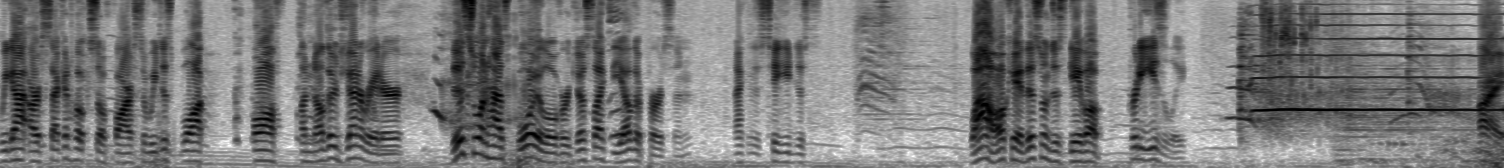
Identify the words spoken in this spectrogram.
We got our second hook so far, so we just blocked off another generator. This one has boil over, just like the other person. I can just take you just... Wow, okay, this one just gave up pretty easily. Alright,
